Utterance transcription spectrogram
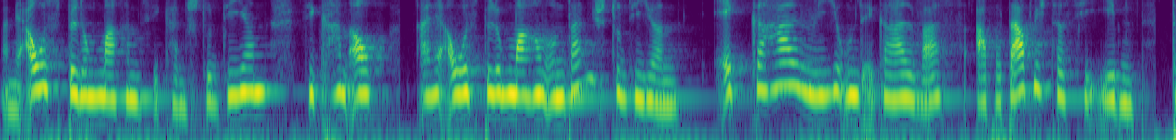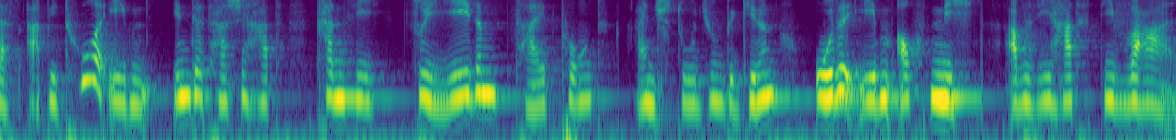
eine Ausbildung machen, sie kann studieren, sie kann auch eine Ausbildung machen und dann studieren egal wie und egal was, aber dadurch, dass sie eben das Abitur eben in der Tasche hat, kann sie zu jedem Zeitpunkt ein Studium beginnen oder eben auch nicht. Aber sie hat die Wahl.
